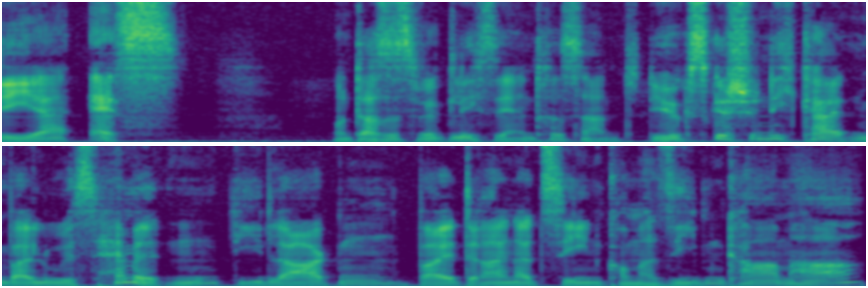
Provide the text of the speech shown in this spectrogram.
DRS. Und das ist wirklich sehr interessant. Die Höchstgeschwindigkeiten bei Lewis Hamilton, die lagen bei 310,7 km/h.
